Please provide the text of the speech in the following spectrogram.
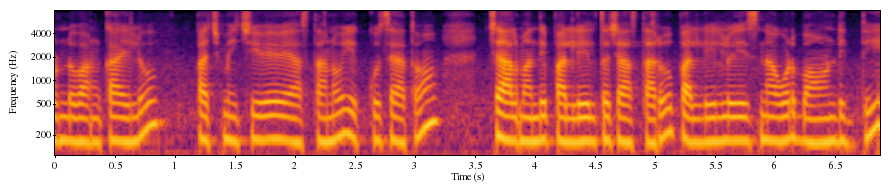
రెండు వంకాయలు పచ్చిమిర్చి వేస్తాను ఎక్కువ శాతం. చాలామంది పల్లీలతో చేస్తారు. పల్లీలు వేసినా కూడా బాగుండిద్ది.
